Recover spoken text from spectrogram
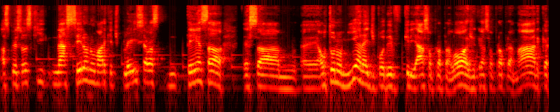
as pessoas que nasceram no marketplace, elas têm essa, essa é, autonomia né, de poder criar sua própria loja, criar sua própria marca,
